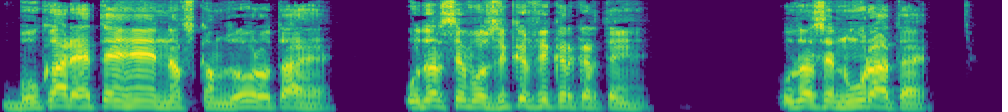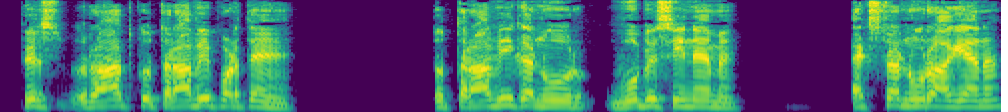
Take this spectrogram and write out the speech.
بھوکا رہتے ہیں، نفس کمزور ہوتا ہے۔ ادھر سے وہ ذکر فکر کرتے ہیں۔ ادھر سے نور آتا ہے۔ پھر رات کو تراوی پڑھتے ہیں۔ تو تراوی کا نور وہ بھی سینے میں۔ ایکسٹرا نور آ گیا نا۔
